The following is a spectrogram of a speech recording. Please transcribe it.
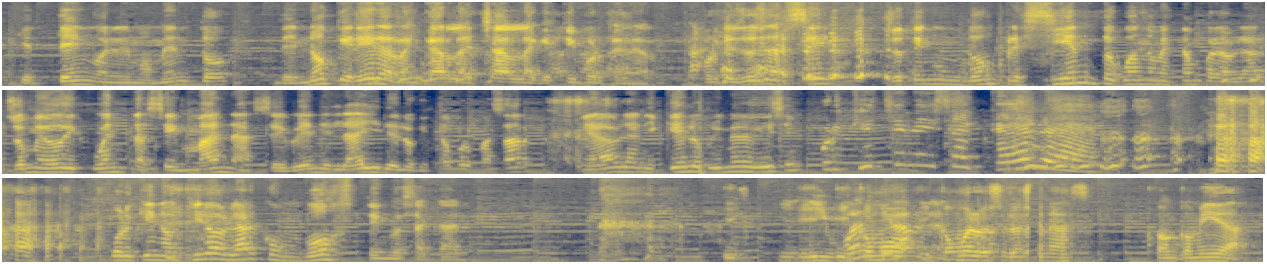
que tengo en el momento de no querer arrancar la charla que estoy por tener. Porque yo ya sé, yo tengo un don, presiento cuando me están por hablar. Yo me doy cuenta, semanas, se ve en el aire lo que está por pasar, me hablan y ¿qué es lo primero que dicen? ¿Por qué tiene esa cara? Porque no quiero hablar con vos, tengo esa cara. ¿Y, y- cómo. ¿Y cómo lo solucionás? Con comida.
